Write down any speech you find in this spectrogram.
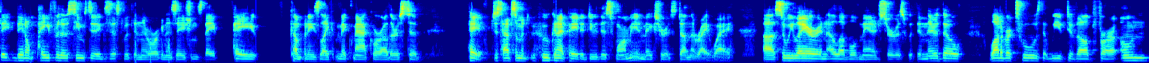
they, they don't pay for those teams to exist within their organizations. They pay companies like MikMak or others to hey, just have someone who can I pay to do this for me and make sure it's done the right way. Uh, so we layer in a level of managed service within there, though a lot of our tools that we've developed for our own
